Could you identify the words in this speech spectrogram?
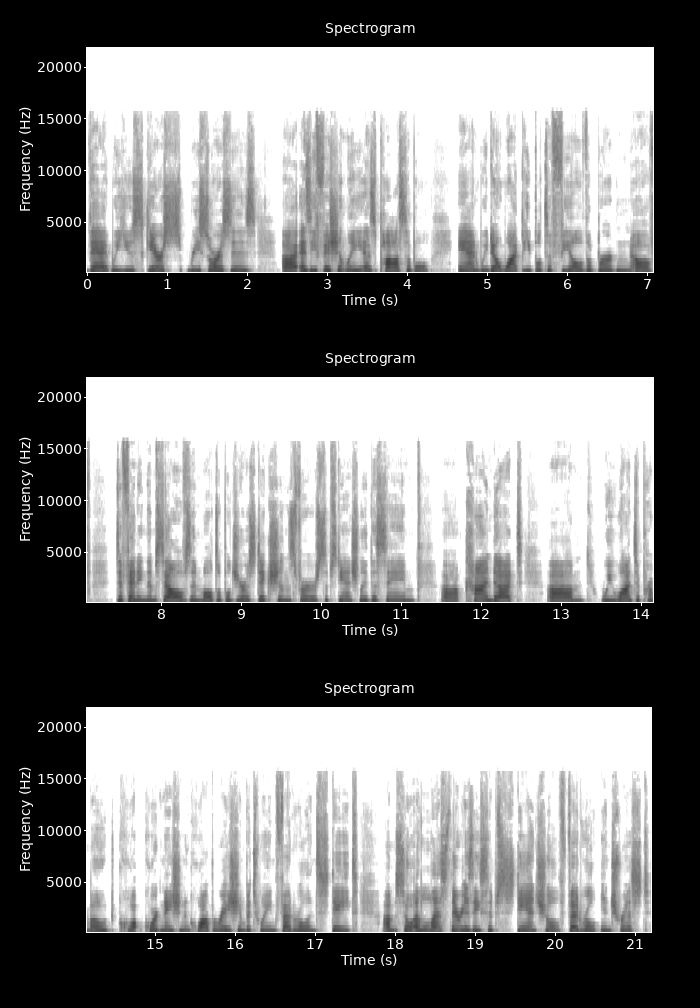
that we use scarce resources uh, as efficiently as possible. And we don't want people to feel the burden of defending themselves in multiple jurisdictions for substantially the same uh, conduct. Um, we want to promote co- coordination and cooperation between federal and state. Um, so, unless there is a substantial federal interest,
